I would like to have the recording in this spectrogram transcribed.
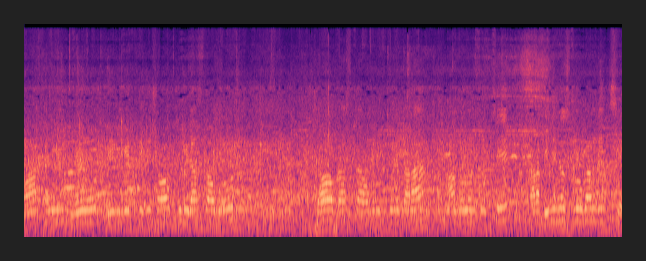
মহাখালী মোড় রেলগেট থেকে সবগুলি রাস্তা অবরোধ, সব রাস্তা অবরোধ করে তারা আন্দোলন করছে, তারা বিভিন্ন স্লোগান দিচ্ছে।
